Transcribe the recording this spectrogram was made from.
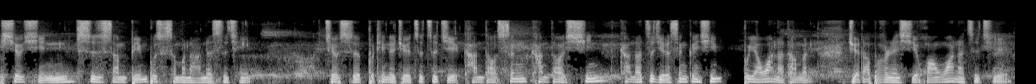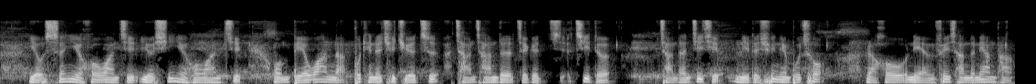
修行事实上并不是什么难的事情，就是不停的觉知自己，看到身，看到心，看到自己的身跟心，不要忘了他们。绝大部分人喜欢忘了自己，有身也会忘记，有心也会忘记。我们别忘了，不停的去觉知，常常的这个记记得，常常记起。你的训练不错，然后脸非常的亮堂。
